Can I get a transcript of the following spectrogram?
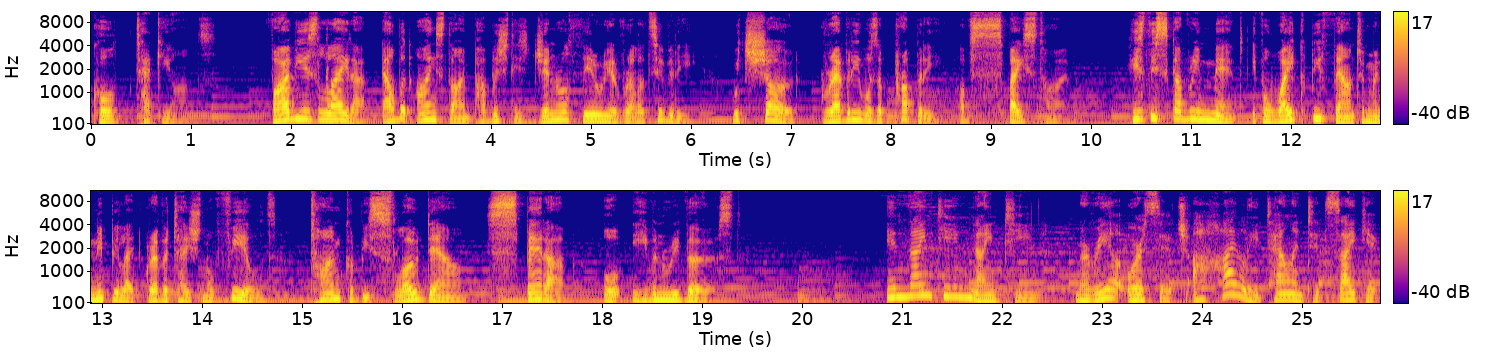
called tachyons. Five years later, Albert Einstein published his general theory of relativity, which showed gravity was a property of space-time. His discovery meant if a way could be found to manipulate gravitational fields, time could be slowed down, sped up, or even reversed. In 1919, Maria Orsic, a highly talented psychic,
